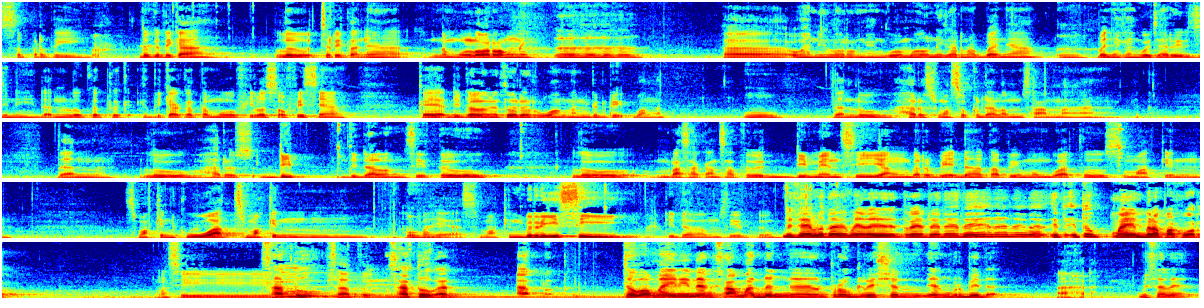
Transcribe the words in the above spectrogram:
seperti lu ketika lu ceritanya nemu lorong nih. Eh, wah ini lorong yang gue mau nih karena banyak banyak yang gue cari di sini. Dan lu ketika, ketika ketemu filosofisnya kayak di dalamnya tuh ada ruangan gede banget. Dan lu harus masuk ke dalam sana. Dan lu harus deep di dalam situ lu merasakan satu dimensi yang berbeda tapi membuat lu semakin semakin kuat semakin apa ya semakin berisi di dalam situ biasanya lu tadi main itu itu main berapa chord? masih Satu. satu Satu kan? Coba mainin yang sama dengan progression yang berbeda. Misalnya,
